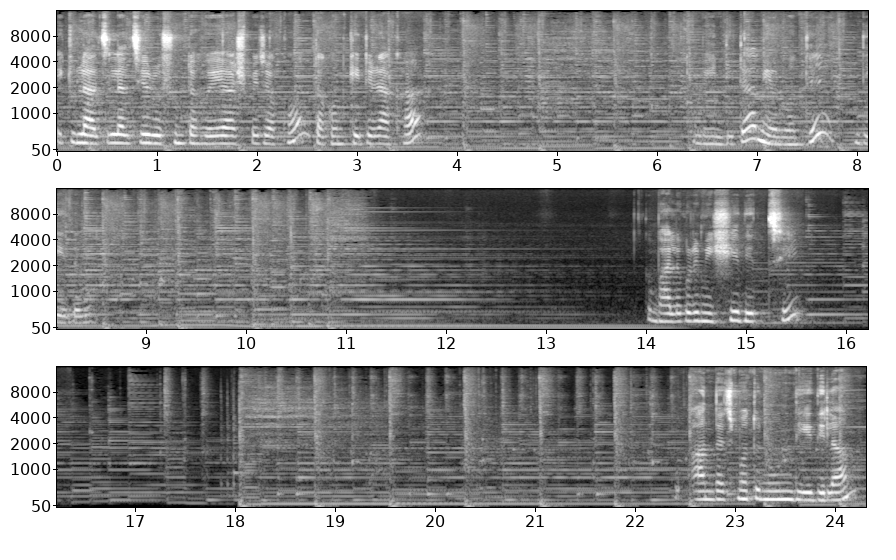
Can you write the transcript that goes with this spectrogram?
একটু লালচে লালচে রসুনটা হয়ে আসবে যখন, তখন কেটে রাখা ভেন্ডিটা আমি ওর মধ্যে দিয়ে দেব। খুব ভালো করে মিশিয়ে দিচ্ছি। আন্দাজ মতো নুন দিয়ে দিলাম।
